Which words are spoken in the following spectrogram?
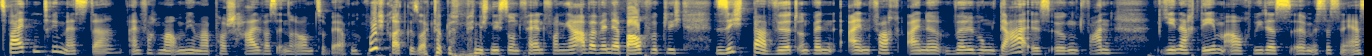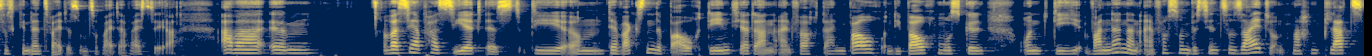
zweiten Trimester, einfach mal, um hier mal pauschal was in den Raum zu werfen, wo ich gerade gesagt habe, da bin ich nicht so ein Fan von, ja, aber wenn der Bauch wirklich sichtbar wird und wenn einfach eine Wölbung da ist, irgendwann, je nachdem auch, wie das, ähm, ist das ein erstes Kind, ein zweites und so weiter, weißt du ja. Aber ähm, was ja passiert ist, die, ähm, der wachsende Bauch dehnt ja dann einfach deinen Bauch und die Bauchmuskeln und die wandern dann einfach so ein bisschen zur Seite und machen Platz.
